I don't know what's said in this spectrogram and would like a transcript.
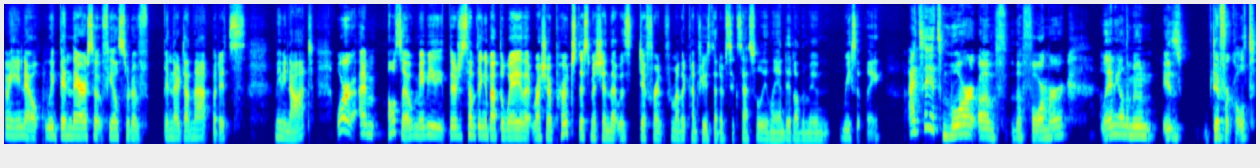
I mean, you know, we've been there, so it feels sort of been there, done that, but it's maybe not. Or I'm also maybe there's something about the way that Russia approached this mission that was different from other countries that have successfully landed on the moon recently. I'd say it's more of the former. Landing on the moon is difficult,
